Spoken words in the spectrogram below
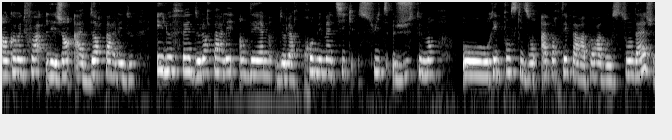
Encore une fois, les gens adorent parler d'eux et le fait de leur parler en DM de leurs problématiques suite justement aux réponses qu'ils ont apportées par rapport à vos sondages,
